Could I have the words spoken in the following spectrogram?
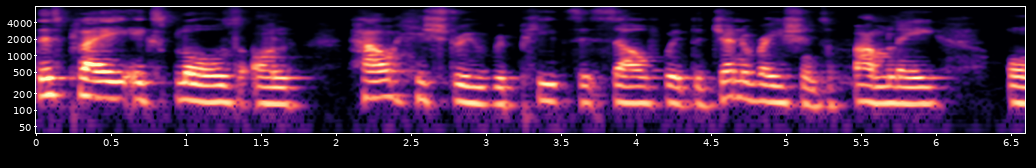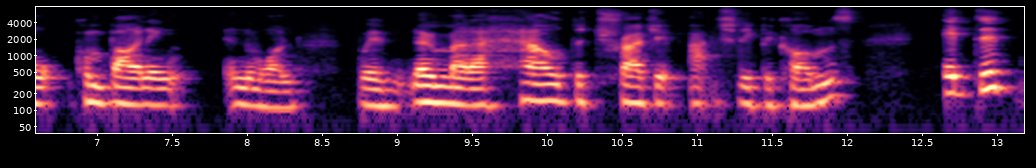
this play explores on how history repeats itself with the generations of family or combining in the one with no matter how the tragic actually becomes. It did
